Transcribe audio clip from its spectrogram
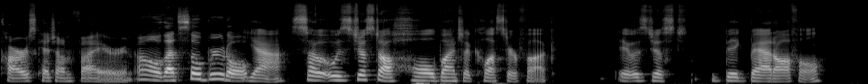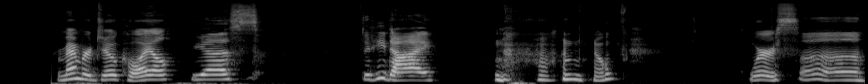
cars catch on fire. And oh, that's so brutal. Yeah. So it was just a whole bunch of clusterfuck. It was just big, bad, awful. Remember Joe Coyle? Yes. Did he die? nope. Worse. Uh,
